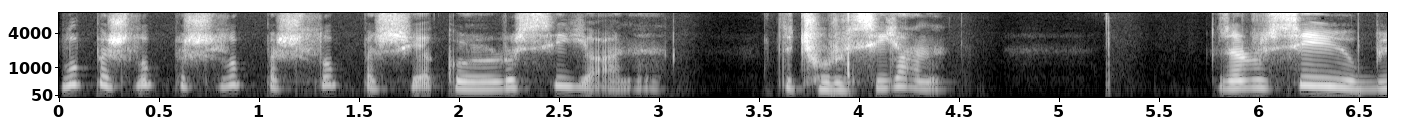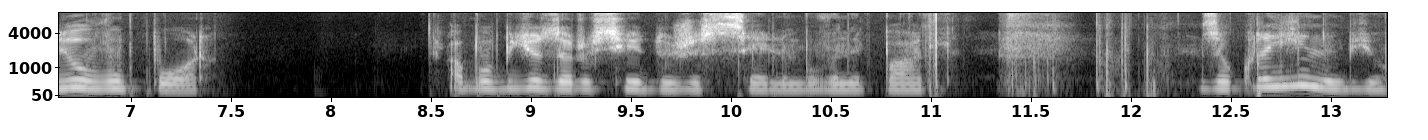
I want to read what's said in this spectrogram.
Лупиш, лупиш, лупиш, лупиш, як росіянин. Ти чого росіянин? За Росію б'ю в упор. Або б'ю за Росію дуже сильно, бо вони падли. За Україну б'ю.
